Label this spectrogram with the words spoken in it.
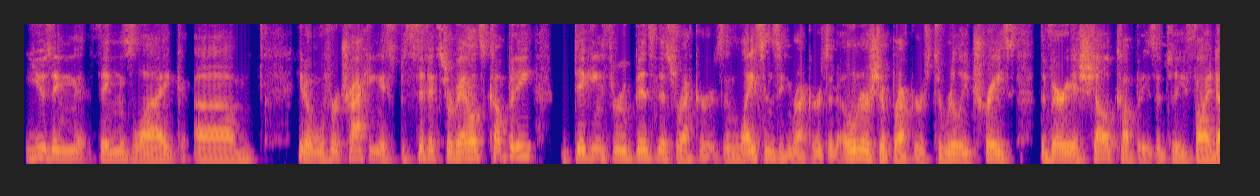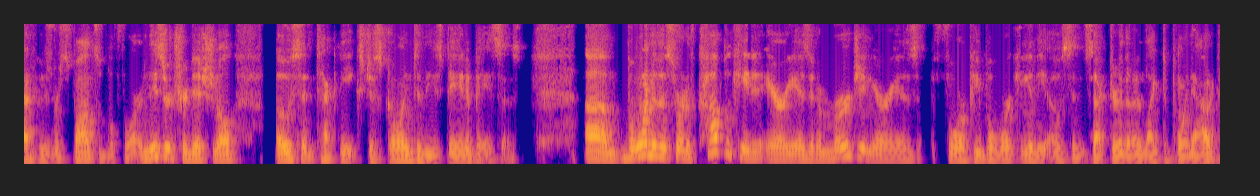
using things like um, you know, if we're tracking a specific surveillance company, digging through business records and licensing records and ownership records to really trace the various shell companies until you find out who's responsible for it. And these are traditional OSINT techniques, just going to these databases. Um, but one of the sort of complicated areas and emerging areas for people working in the OSINT sector that I'd like to point out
